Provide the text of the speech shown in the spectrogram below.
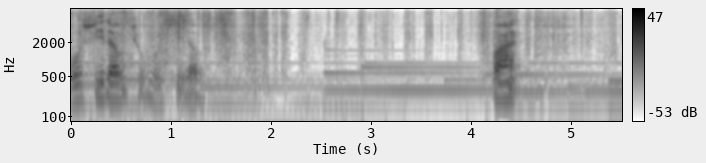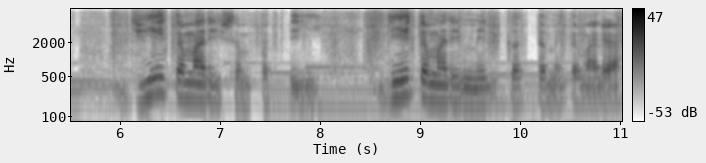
ઓછી રહું છું, ઓછી રહું છું. પણ જે તમારી સંપત્તિ, જે તમારી મિલકત તમે તમારા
